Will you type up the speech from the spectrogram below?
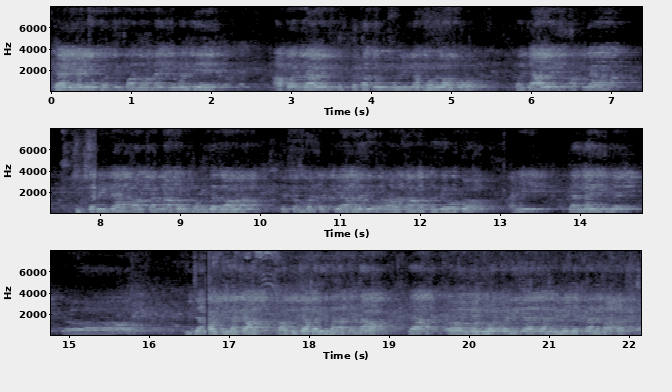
त्या ठिकाणी उपस्थित बांधवांना एक विनंती आहे. आपण ज्यावेळेस पुस्तकातून मुलींना फोन लावतो तर ज्यावेळेस आपल्या शिक्षणीच्या पालकांना आपण फोन जर लावला तर शंभर टक्के आपलं जे होणारं काम असतं ते होतं. आणि त्यांनाही म्हणजे विचार जिल्ह्याच्या बाजूच्या परिसराचं नाव त्या वधूवर परिचयाच्या निमित्तानं जात असतं.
